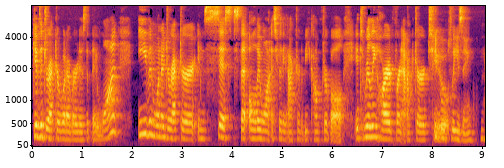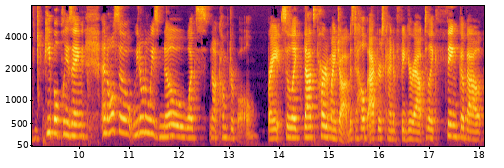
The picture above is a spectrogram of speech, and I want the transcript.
give the director whatever it is that they want even when a director insists that all they want is for the actor to be comfortable, it's really hard for an actor to people pleasing. People pleasing. And also, we don't always know what's not comfortable, right? So like that's part of my job is to help actors kind of figure out to like think about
